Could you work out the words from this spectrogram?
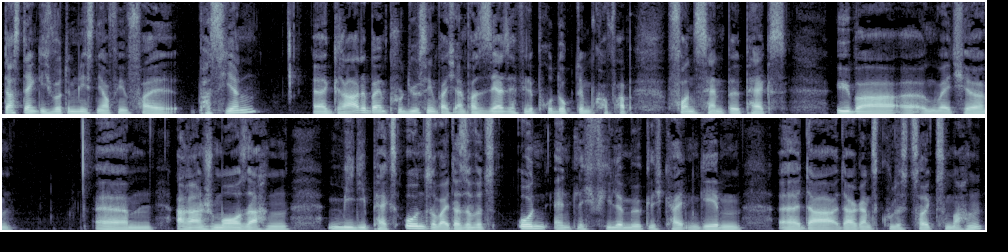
Das denke ich wird im nächsten Jahr auf jeden Fall passieren. Äh, Gerade beim Producing, weil ich einfach sehr, sehr viele Produkte im Kopf habe, von Sample Packs über äh, irgendwelche ähm, Arrangementsachen, MIDI-Packs und so weiter. So wird es unendlich viele Möglichkeiten geben, äh, da, da ganz cooles Zeug zu machen.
